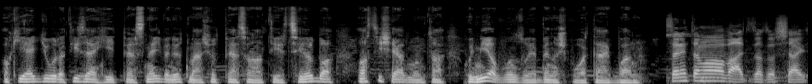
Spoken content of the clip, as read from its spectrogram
aki 1 óra 17 perc 45 másodperc alatt ért célba, azt is elmondta, hogy mi a vonzó ebben a sportágban. Szerintem a változatosság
